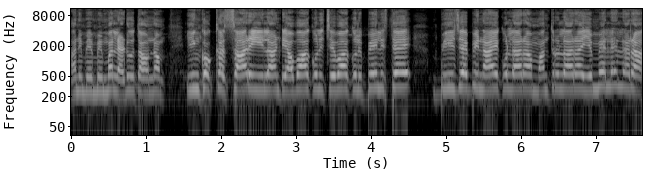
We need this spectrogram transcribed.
అని మేము మిమ్మల్ని అడుగుతా ఉన్నాం. ఇంకొకసారి ఇలాంటి అవాకులు చెవాకులు పేలిస్తే బీజేపీ నాయకులారా మంత్రులారా ఎమ్మెల్యేలారా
